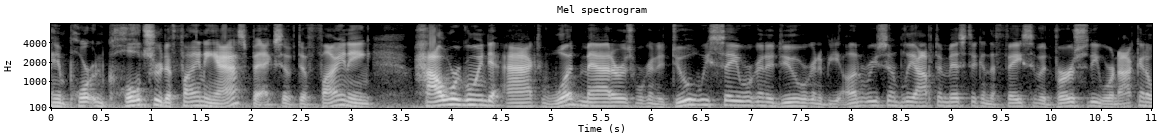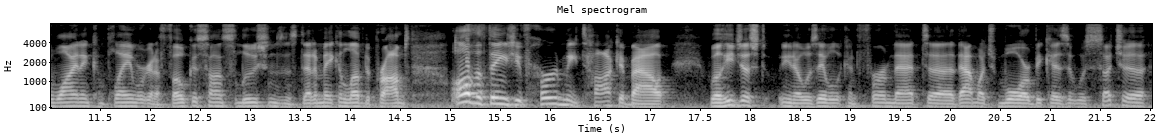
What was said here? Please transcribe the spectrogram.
important culture defining aspects of defining how we're going to act, what matters. We're going to do what we say we're going to do. We're going to be unreasonably optimistic in the face of adversity. We're not going to whine and complain. We're going to focus on solutions instead of making love to problems. All the things you've heard me talk about well, he just you know was able to confirm that uh, that much more because it was such a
